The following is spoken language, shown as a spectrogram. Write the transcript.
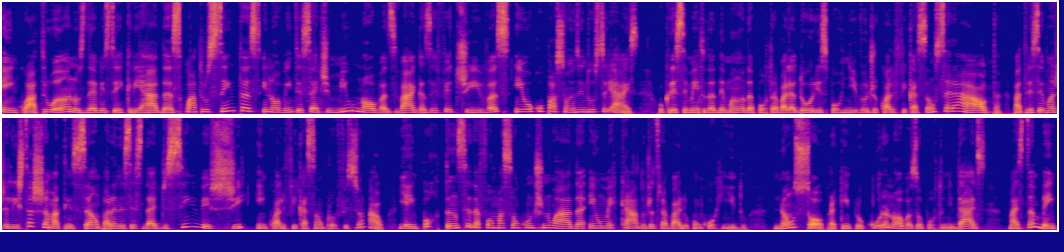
Em quatro anos, devem ser criadas 497 mil novas vagas efetivas em ocupações industriais. O crescimento da demanda por trabalhadores por nível de qualificação será alta. Patrícia Evangelista chama atenção para a necessidade de se investir em qualificação profissional e a importância da formação continuada em um mercado de trabalho concorrido, não só para quem procura novas oportunidades, mas também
